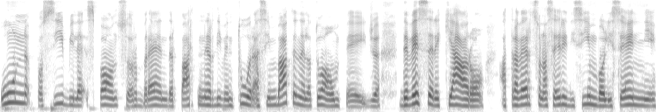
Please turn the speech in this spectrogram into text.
un possibile sponsor, brand, partner di ventura si imbatte nella tua home page, deve essere chiaro attraverso una serie di simboli, segni,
